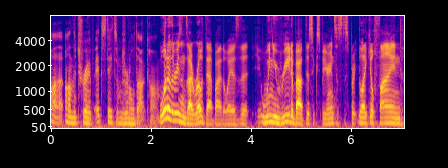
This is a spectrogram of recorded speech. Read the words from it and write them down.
uh, on the trip at statesmanjournal.com. One of the reasons I wrote that, by the way, is that when you read about this experience, it's the, like you'll find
